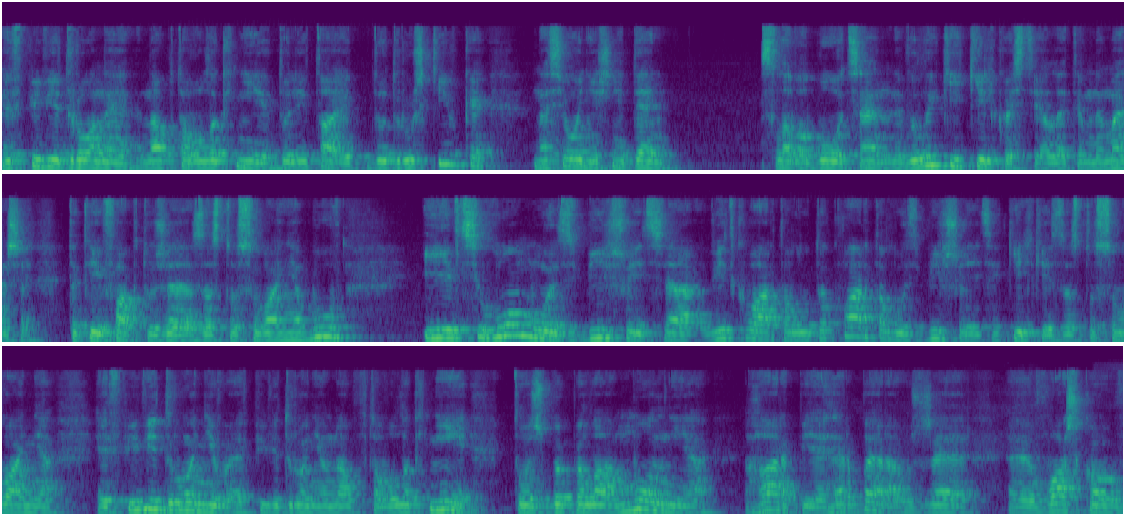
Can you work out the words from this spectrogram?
FPV-дрони на оптоволокні долітають до дружківки. На сьогоднішній день, слава Богу, це невеликій кількості, але тим не менше такий факт уже застосування був. І в цілому збільшується від кварталу до кварталу, збільшується кількість застосування FPV-дронів, FPV-дронів на оптоволокні, тож БПЛА Молнія, Гарпія, Гербера вже е, важко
